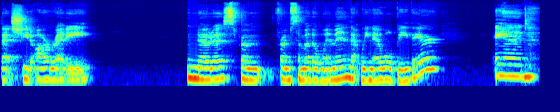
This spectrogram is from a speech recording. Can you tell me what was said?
that she'd already noticed from from some of the women that we know will be there. And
